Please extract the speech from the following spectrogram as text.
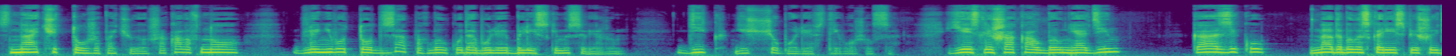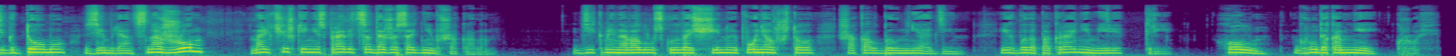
Значит, тоже почуял шакалов, но для него тот запах был куда более близким и свежим. Дик еще более встревожился. Если шакал был не один, Казику надо было скорее спешить к дому землян с ножом Мальчишки не справятся даже с одним шакалом. Дик миновал узкую лощину и понял, что шакал был не один. Их было по крайней мере три. Холм, груда камней, кровь,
